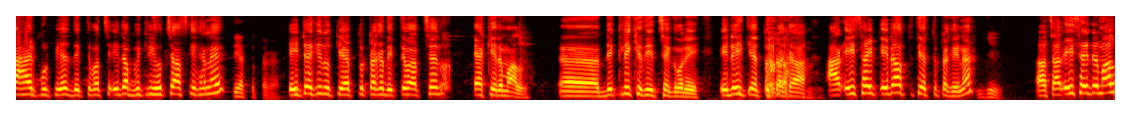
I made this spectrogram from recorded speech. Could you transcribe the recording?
তাহারপুর পেঁয়াজ দেখতে পাচ্ছেন এটা বিক্রি হচ্ছে আজকে এখানে। তিয়াত্তর টাকা। এইটা কিন্তু তিয়াত্তর টাকা দেখতে পাচ্ছেন একের মাল। দেখলে খেতে ইচ্ছে করে এটাই তিয়াত্তর টাকা। আর এই সাইড এটাও তিয়াত্তর টাকাই না? জি। আচ্ছা আর এই সাইডের মাল?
